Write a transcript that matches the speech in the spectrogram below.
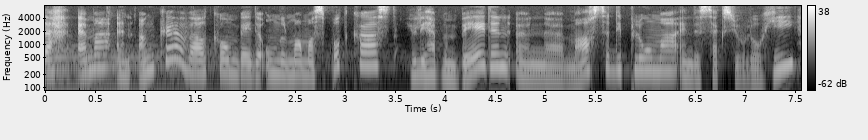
Dag Emma en Anke, welkom bij de Onder Mama's podcast. Jullie hebben beiden een eh, masterdiploma in de seksuologie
